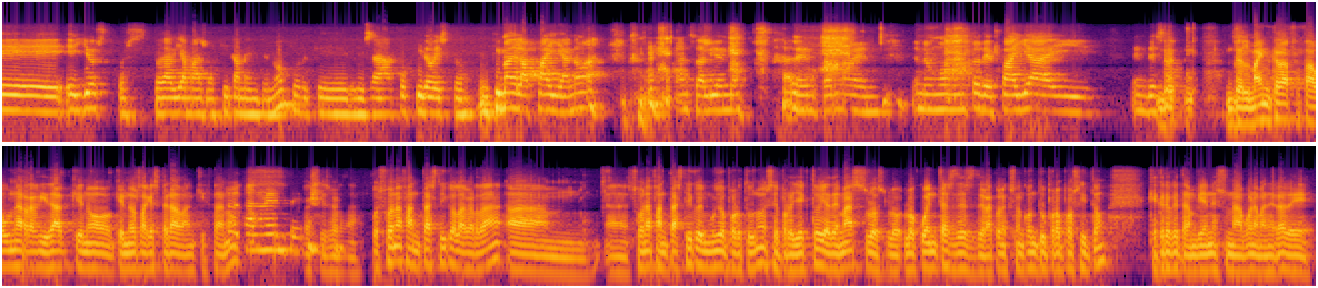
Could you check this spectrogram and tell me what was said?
eh, ellos pues todavía más lógicamente, ¿no? Porque les ha cogido esto encima de la falla, ¿no? Están saliendo al entorno en, un momento de falla y, del Minecraft a una realidad que no, que no es la que esperaban, quizá, ¿no? Totalmente. Pues es verdad. Pues suena fantástico, la verdad. suena fantástico y muy oportuno ese proyecto y además lo, cuentas desde la conexión con tu propósito, que creo que también es una buena manera de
